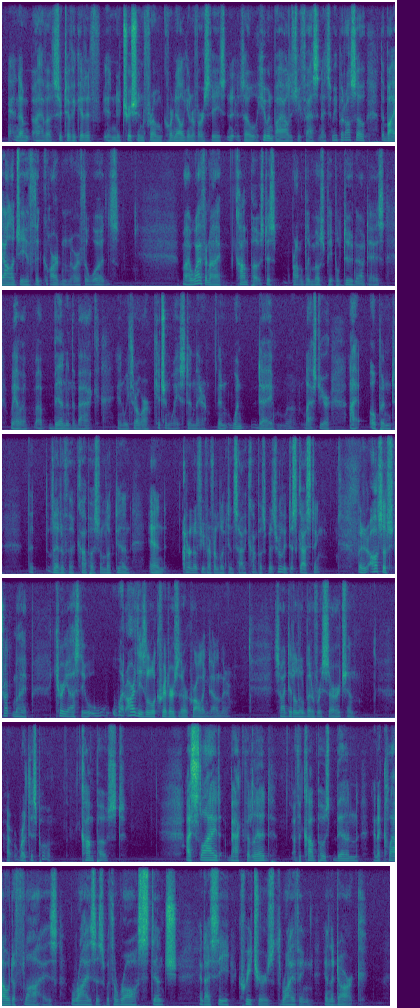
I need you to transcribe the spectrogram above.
And um, I have a certificate of, in nutrition from Cornell University. So human biology fascinates me, but also the biology of the garden or of the woods. My wife and I compost, as probably most people do nowadays. We have a, a bin in the back, and we throw our kitchen waste in there. And one day, uh, last year, I opened lid of the compost and looked in, and I don't know if you've ever looked inside a compost, but it's really disgusting. But it also struck my curiosity what are these little critters that are crawling down there? So I did a little bit of research and I wrote this poem Compost. I slide back the lid of the compost bin, and a cloud of flies rises with a raw stench, and I see creatures thriving in the dark.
